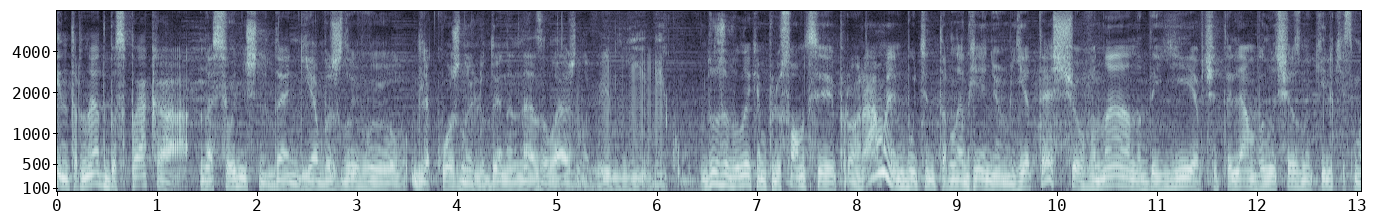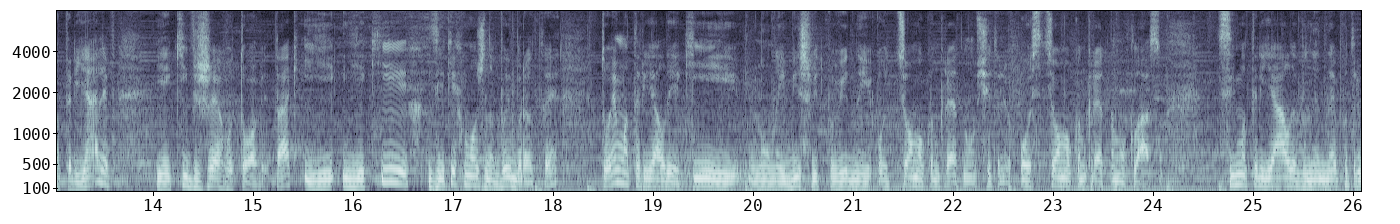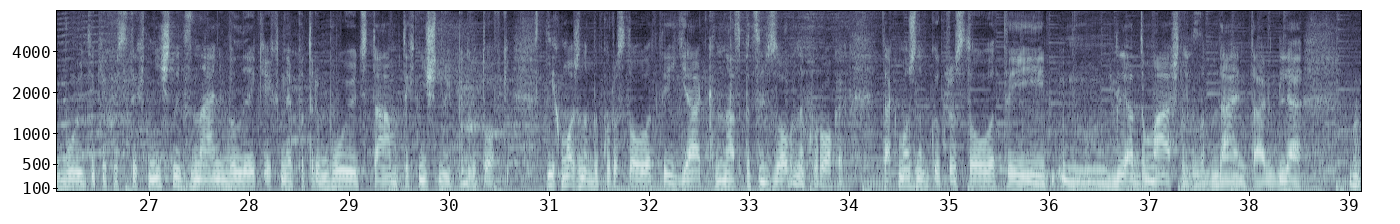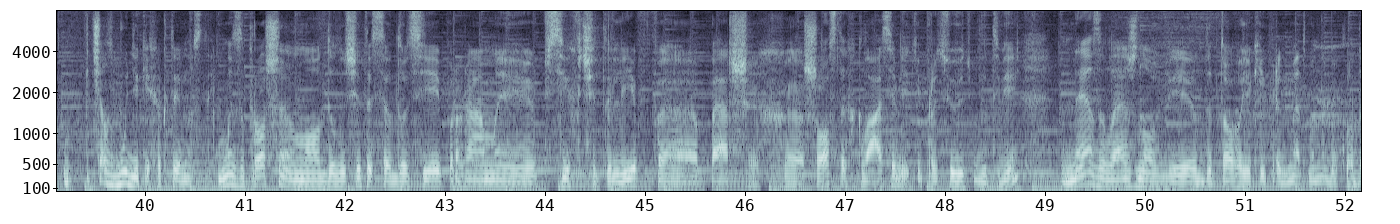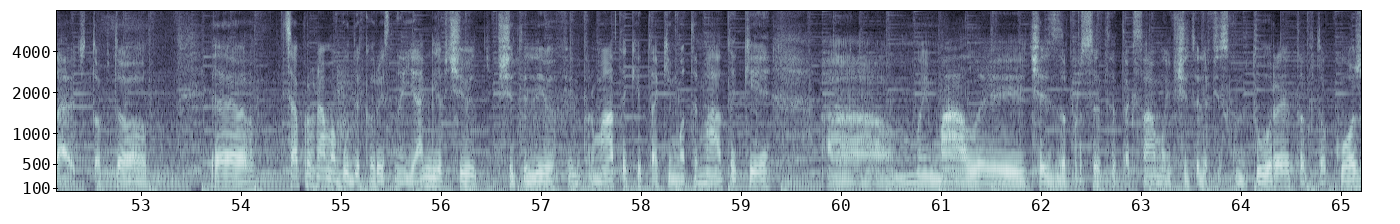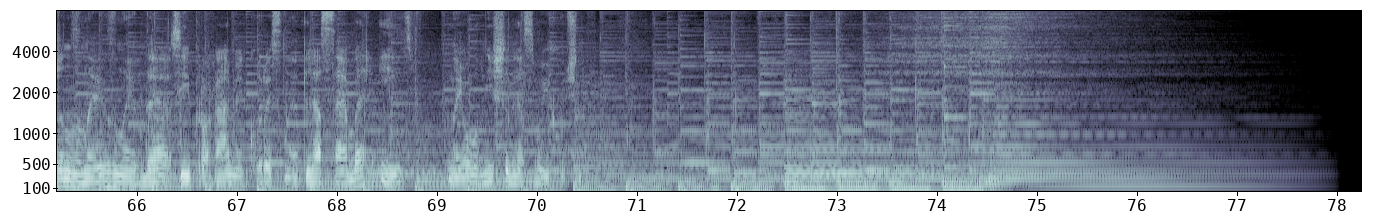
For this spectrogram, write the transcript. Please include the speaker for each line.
Speaker 1: Інтернет-безпека на сьогоднішній день є важливою для кожної людини незалежно від її віку. Дуже великим плюсом цієї програми будь інтернет-генієм є те, що вона надає вчителям величезну кількість матеріалів, які вже готові, так і, і яких з яких можна вибрати той матеріал, який ну найбільш відповідний цьому конкретному вчителю, ось цьому конкретному класу. Ці матеріали вони не потребують якихось технічних знань великих, не потребують там технічної підготовки. Їх можна використовувати як на спеціалізованих уроках, так можна використовувати і для домашніх завдань, так для під час будь-яких активностей. Ми запрошуємо долучитися до цієї програми всіх вчителів е, перших е, шостих класів, які працюють в Литві, незалежно від того, який предмет вони викладають. Тобто Ця програма буде корисна як для вчителів інформатики, так і математики. Ми мали честь запросити так само і вчителя фізкультури. Тобто кожен з них знайде в цій програмі корисне для себе і найголовніше для своїх учнів.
